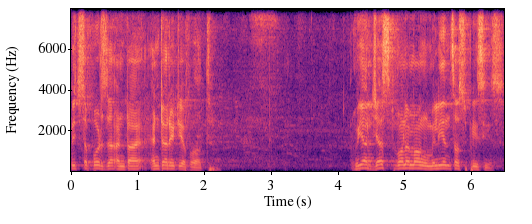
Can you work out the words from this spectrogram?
which supports the entire entirety of Earth. We are just one among millions of species.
